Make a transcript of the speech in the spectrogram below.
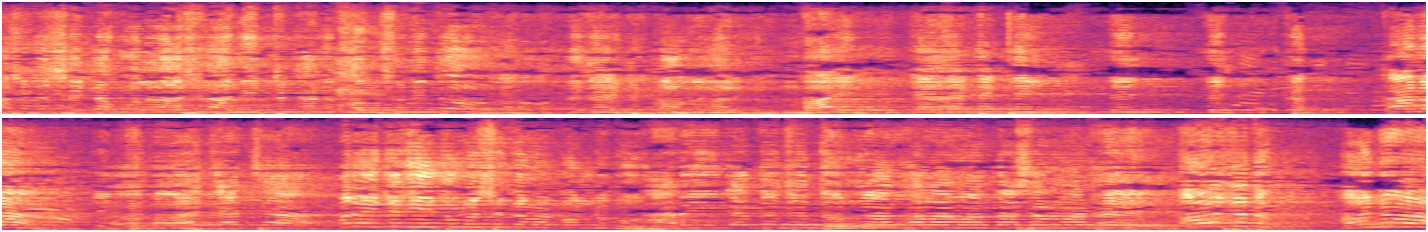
আসলে সেটা বলে আসেন আমি একটু কানে কম শুনি তো এটা একটু প্রবলেম আর ভাই ঠিক কানা আচ্ছা আচ্ছা আরে এটা নিয়ে তোমার সাথে আমার গন্ডগোল আর এটা তো যে ধনুয়া খোলা মাদ্রাসার মাঠে ওই তো অনুয়া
